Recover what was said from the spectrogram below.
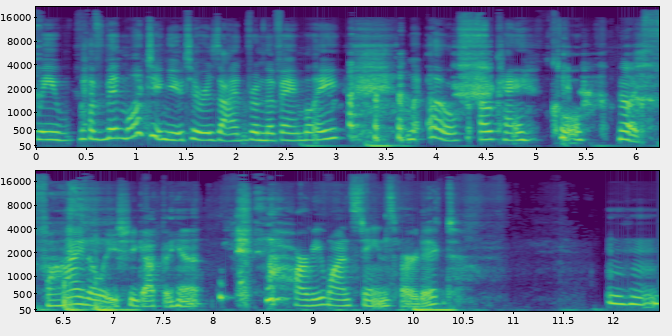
We have been wanting you to resign from the family. I'm like, oh, okay, cool. They're like, finally, she got the hint. Harvey Weinstein's verdict Mm hmm.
